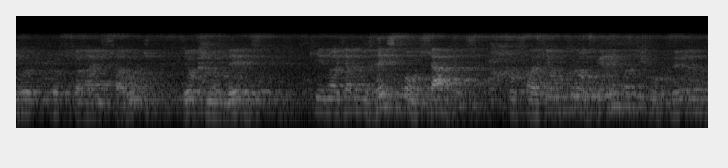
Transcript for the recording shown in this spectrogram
28 profissionais de saúde, eu fui um deles, que nós éramos responsáveis por fazer um programa de governo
